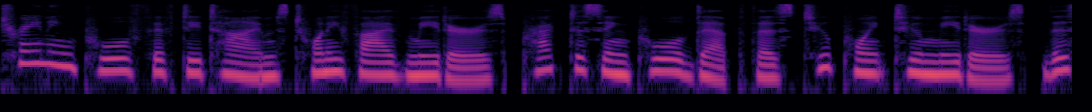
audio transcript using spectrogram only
Training pool 50 times 25 meters practicing pool depth is 2.2 meters. This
